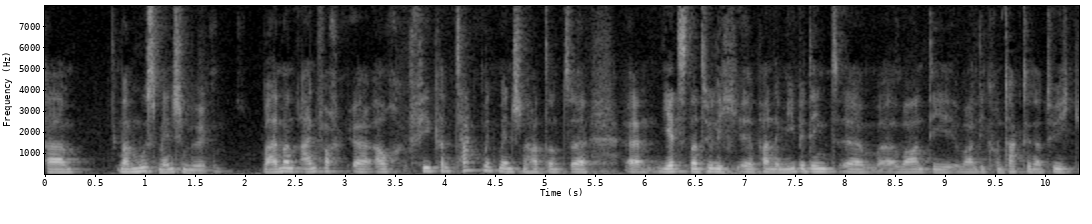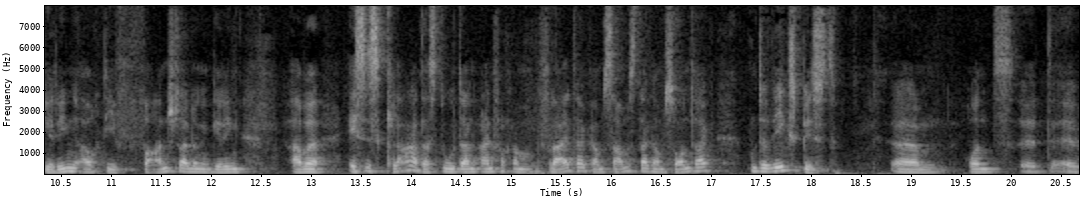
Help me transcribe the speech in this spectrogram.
Man muss Menschen mögen weil man einfach äh, auch viel Kontakt mit Menschen hat. Und äh, ähm, jetzt natürlich äh, pandemiebedingt äh, waren, die, waren die Kontakte natürlich gering, auch die Veranstaltungen gering. Aber es ist klar, dass du dann einfach am Freitag, am Samstag, am Sonntag unterwegs bist. Ähm, und äh, äh,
